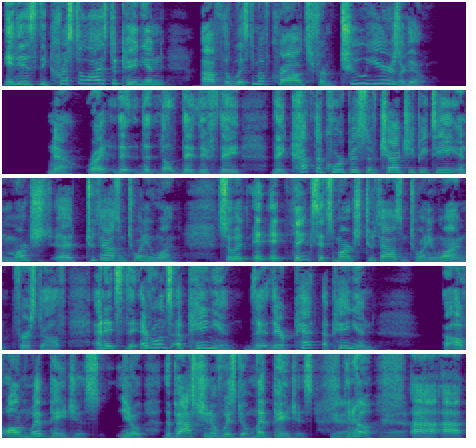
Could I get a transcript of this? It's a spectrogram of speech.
It is the crystallized opinion of the wisdom of crowds from two years ago. Now, right? They, they, they, they, they cut the corpus of ChatGPT in March uh, 2021. So it, it, it, thinks it's March 2021, first off, and it's the, everyone's opinion, the, their pet opinion of on web pages, you know, the bastion of wisdom web pages, yeah, you know, yeah. uh, uh,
